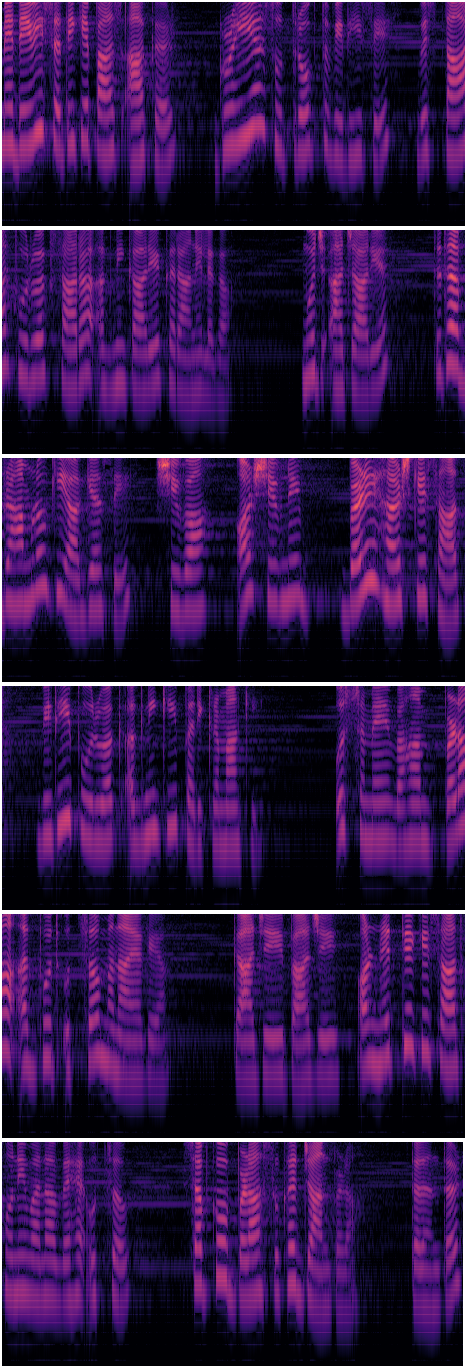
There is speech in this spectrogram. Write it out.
मैं देवी सती के पास आकर गृह सूत्रोक्त विधि से विस्तार पूर्वक सारा अग्नि कार्य कराने लगा। मुझ आचार्य तथा ब्राह्मणों की आज्ञा से शिवा और शिव ने बड़े हर्ष के साथ विधि पूर्वक अग्नि की परिक्रमा की। उस समय वहाँ बड़ा अद्भुत उत्सव मनाया गया। गाजे, बाजे और नृत्य के साथ होने वाला वह उत्सव सबको बड़ा सुखद जान पड़ा। तदंतर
